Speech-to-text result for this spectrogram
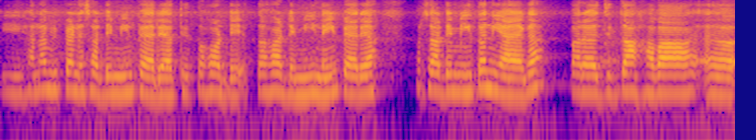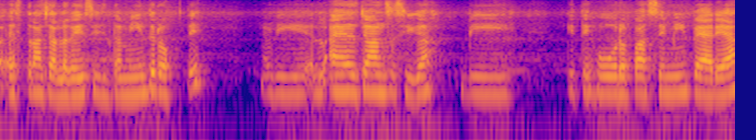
ਕਿ ਹਨਾ ਵੀ ਭੈਣੇ ਸਾਡੇ ਮੀਂਹ ਪੈ ਰਿਹਾ ਤੇ ਤੁਹਾਡੇ ਤੁਹਾਡੇ ਮੀਂਹ ਨਹੀਂ ਪੈ ਰਿਹਾ, ਪਰ ਸਾਡੇ ਮੀਂਹ ਤਾਂ ਨਹੀਂ ਆਏਗਾ ਪਰ ਜਿੱਦਾਂ ਹਵਾ ਇਸ ਤਰ੍ਹਾਂ ਚੱਲ ਰਹੀ ਸੀ, ਜਿੱਦਾਂ ਮੀਂਹ ਦੇ ਰੁੱਖ ਤੇ, ਵੀ ਐ ਚਾਂਸ ਸੀਗਾ ਵੀ ਕਿਤੇ ਹੋਰ ਪਾਸੇ ਮੀਂਹ ਪੈ ਰਿਹਾ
